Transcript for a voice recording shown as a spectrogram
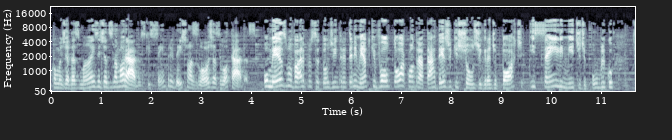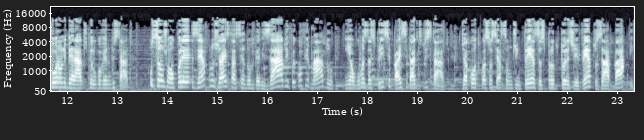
como o Dia das Mães e Dia dos Namorados, que sempre deixam as lojas lotadas. O mesmo vale para o setor de entretenimento, que voltou a contratar desde que shows de grande porte e sem limite de público foram liberados pelo governo do estado. O São João, por exemplo, já está sendo organizado e foi confirmado em algumas das principais cidades do estado. De acordo com a Associação de Empresas Produtoras de Eventos, a ABAP,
